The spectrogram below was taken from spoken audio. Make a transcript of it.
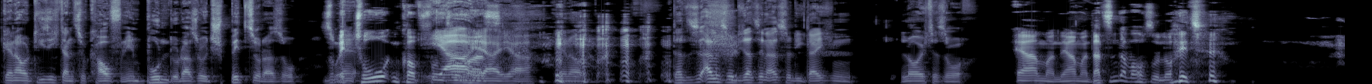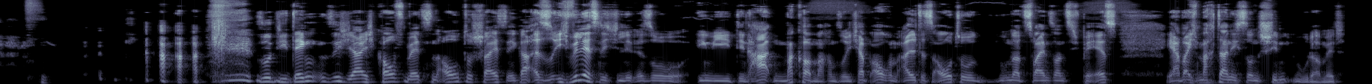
genau, die sich dann zu kaufen, in bunt oder so, in spitz oder so. So Ja. mit Totenkopf und ja, sowas. ja, ja, genau. das ist alles so, das sind alles so die gleichen Leute so. Ja, Mann, ja, Mann. Das sind aber auch so Leute. so, die denken sich, ja, ich kaufe mir jetzt ein Auto, scheißegal. Also ich will jetzt nicht so irgendwie den harten Macker machen. So, ich habe auch ein altes Auto, 122 PS. Ja, aber ich mache da nicht so einen Schindluder mit.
